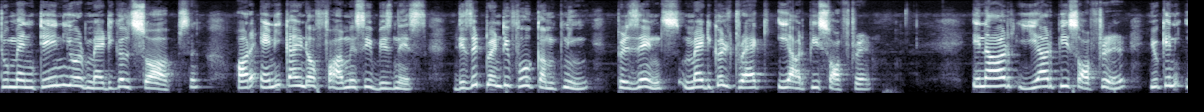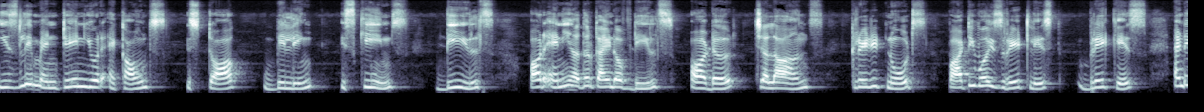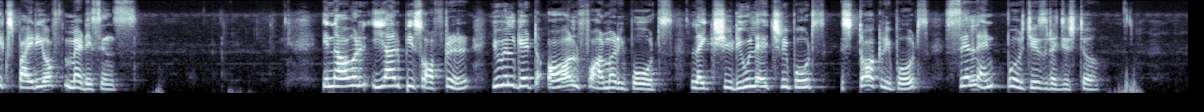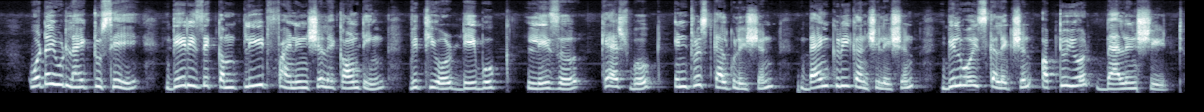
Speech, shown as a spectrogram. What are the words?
To maintain your medical shops or any kind of pharmacy business, Digit24 company presents Medical Track ERP software. In our ERP software, you can easily maintain your accounts, stock, billing, schemes, deals, or any other kind of deals, order, challans, credit notes, party wise rate list, breakage, and expiry of medicines. In our ERP software, you will get all pharma reports like Schedule H reports, stock reports, sell and purchase register. What I would like to say, there is a complete financial accounting with your daybook, ledger, cash book, interest calculation, bank reconciliation, bill voice collection up to your balance sheet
